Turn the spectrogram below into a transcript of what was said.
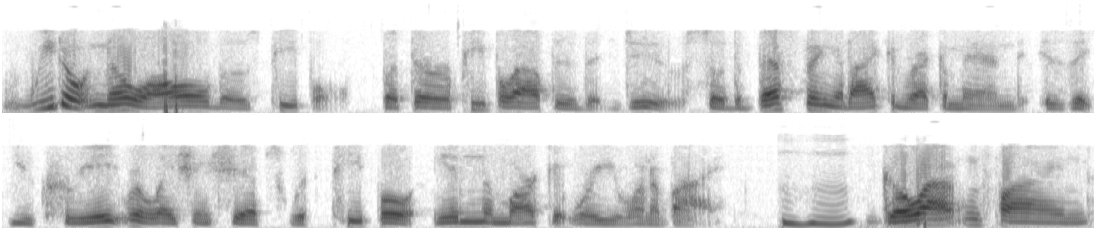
we don't know all those people but there are people out there that do. So the best thing that I can recommend is that you create relationships with people in the market where you want to buy. Mm-hmm. Go out and find,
